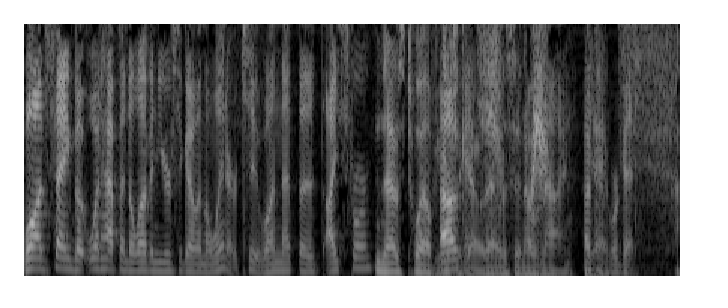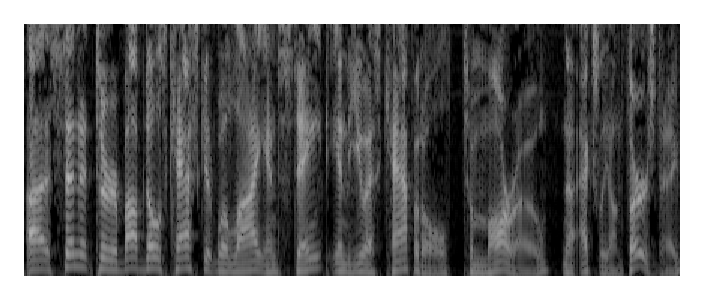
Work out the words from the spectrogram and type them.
Well, I'm saying, but what happened 11 years ago in the winter too? Wasn't that the ice storm? No, that was 12 years Okay. ago. That was in 09. Okay, Yeah. we're good. Uh, Senator Bob Dole's casket will lie in state in the U.S. Capitol tomorrow, no, actually on Thursday,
